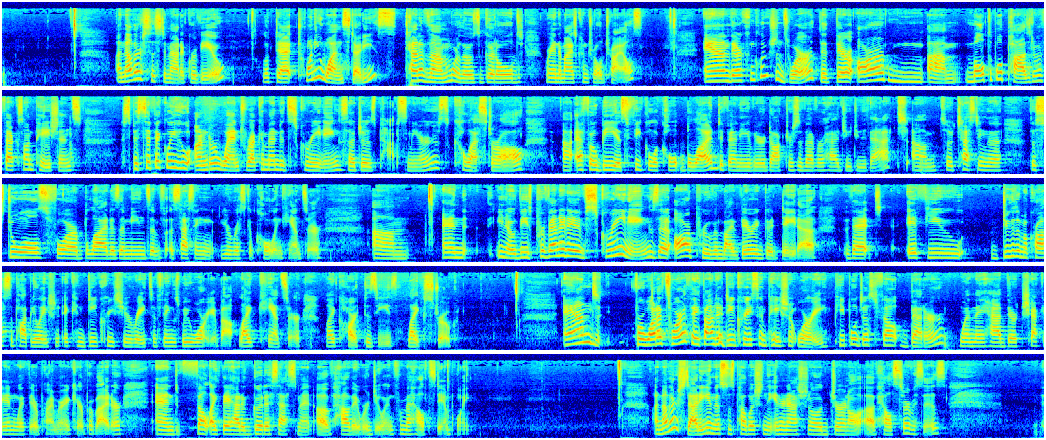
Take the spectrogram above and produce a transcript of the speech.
Another systematic review looked at 21 studies. 10 of them were those good old randomized controlled trials. And their conclusions were that there are um, multiple positive effects on patients, specifically who underwent recommended screening, such as pap smears, cholesterol. Uh, FOB is fecal occult blood, if any of your doctors have ever had you do that. Um, so, testing the, the stools for blood as a means of assessing your risk of colon cancer. Um, and you know, these preventative screenings that are proven by very good data that if you do them across the population, it can decrease your rates of things we worry about, like cancer, like heart disease, like stroke. And for what it's worth, they found a decrease in patient worry. People just felt better when they had their check in with their primary care provider and felt like they had a good assessment of how they were doing from a health standpoint. Another study, and this was published in the International Journal of Health Services,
